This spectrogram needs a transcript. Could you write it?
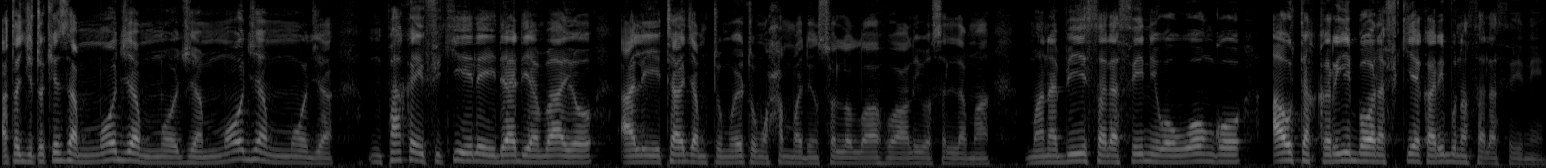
Atajitokeza mmoja mmoja mmoja mmoja mpaka ifikie ile idadi ambayo aliitaja mtume wetu muhammadin salllahu alaihi wasalama manabii thalathini wa uongo au takriban wanafikia karibu na thalathini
